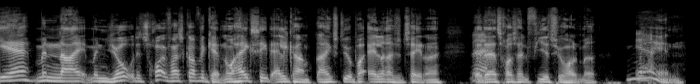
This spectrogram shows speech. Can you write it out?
Ja, men nej. Men jo, det tror jeg faktisk godt, vi kan. Nu har jeg ikke set alle kampe. Jeg har ikke styr på alle resultaterne. Nej. Der er trods alt 24 hold med. Men...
